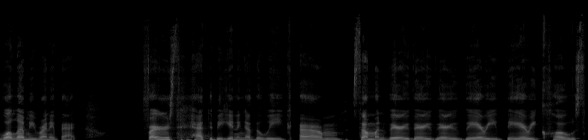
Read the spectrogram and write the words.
Well, let me run it back. First, at the beginning of the week, um, someone very, very, very, very, very close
